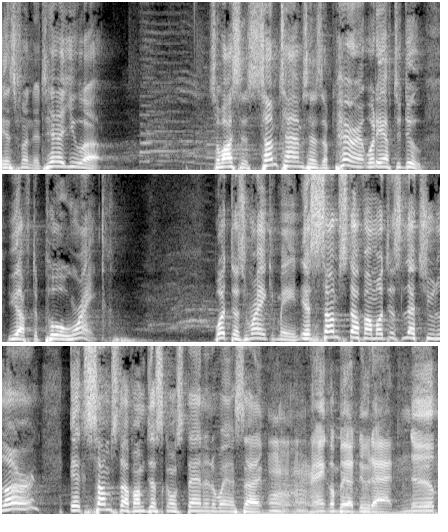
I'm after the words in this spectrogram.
is going to tear you up. So I said, sometimes as a parent, what do you have to do? You have to pull rank. What does rank mean? It's some stuff I'm gonna just let you learn. It's some stuff I'm just gonna stand in the way and say, mm, mm, I ain't gonna be able to do that. Nope,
